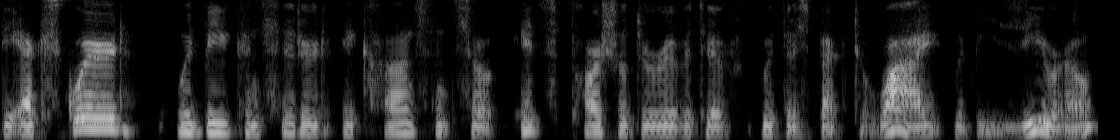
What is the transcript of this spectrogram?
the x squared would be considered a constant. So its partial derivative with respect to y would be 0.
